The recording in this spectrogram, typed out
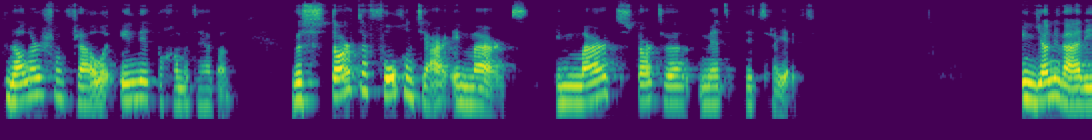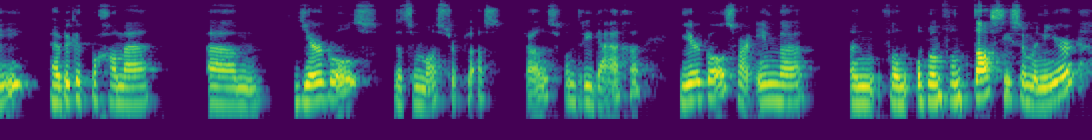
knallers van vrouwen in dit programma te hebben. We starten volgend jaar in maart. In maart starten we met dit traject. In januari heb ik het programma um, Year Goals. Dat is een masterclass trouwens van drie dagen. Year Goals, waarin we van, op een fantastische manier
